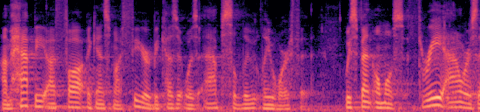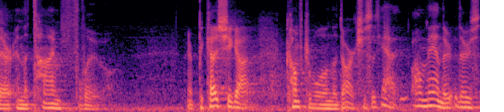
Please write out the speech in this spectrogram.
I'm happy I fought against my fear because it was absolutely worth it. We spent almost three hours there and the time flew. Because she got comfortable in the dark, she said, Yeah, oh man, there, there's,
